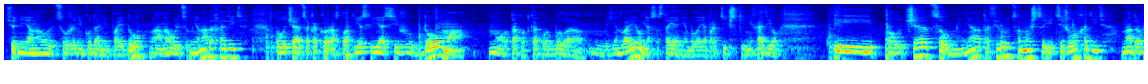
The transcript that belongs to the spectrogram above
Сегодня я на улице уже никуда не пойду, а на улицу мне надо ходить. Получается, какой расклад? Если я сижу дома, ну, вот так вот, как вот было в январе, у меня состояние было, я практически не ходил. И получается, у меня атрофируются мышцы и тяжело ходить. Надо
